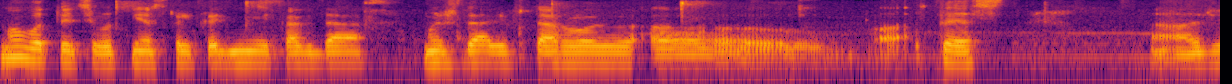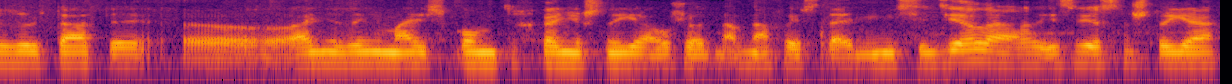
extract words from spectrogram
Ну, вот эти вот несколько дней, когда мы ждали второй э, тест – а, результаты. Э, они занимались в комнатах, конечно, я уже на, на FaceTime е не сидела. Известно, что я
